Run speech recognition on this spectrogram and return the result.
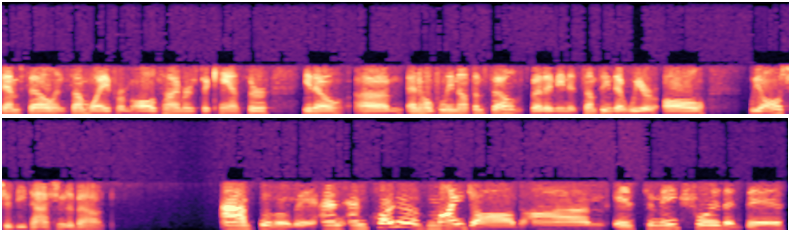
stem cell in some way, from Alzheimer's to cancer you know, um, and hopefully not themselves. But I mean, it's something that we are all we all should be passionate about. Absolutely, and and part of my job um, is to make sure that this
